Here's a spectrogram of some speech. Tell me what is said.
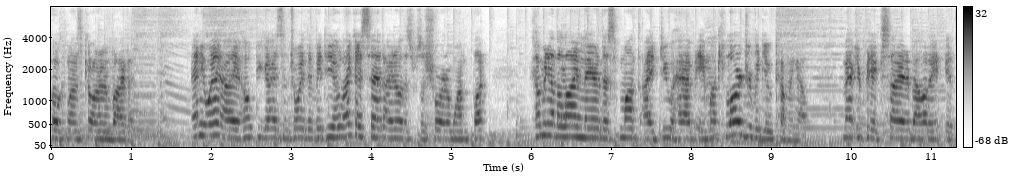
Pokemon Scarlet and Violet. Anyway, I hope you guys enjoyed the video. Like I said, I know this was a shorter one, but coming down the line later this month, I do have a much larger video coming out. I'm actually pretty excited about it. It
